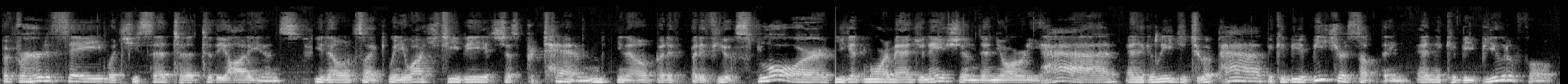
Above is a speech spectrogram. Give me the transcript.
but for her to say what she said to, to the audience, you know, it's like when you watch TV, it's just pretend, you know. But if but if you explore, you get more imagination than you already had, and it can lead you to a path. It could be a beach or something, and it could be beautiful.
